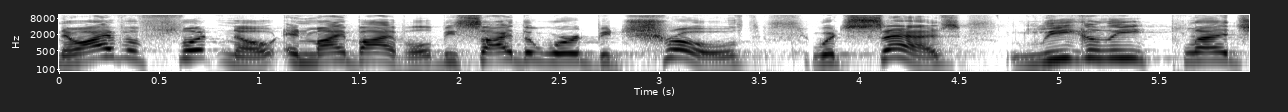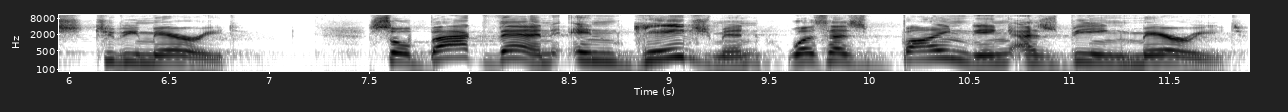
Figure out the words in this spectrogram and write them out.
Now, I have a footnote in my Bible beside the word betrothed, which says legally pledged to be married. So back then, engagement was as binding as being married.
